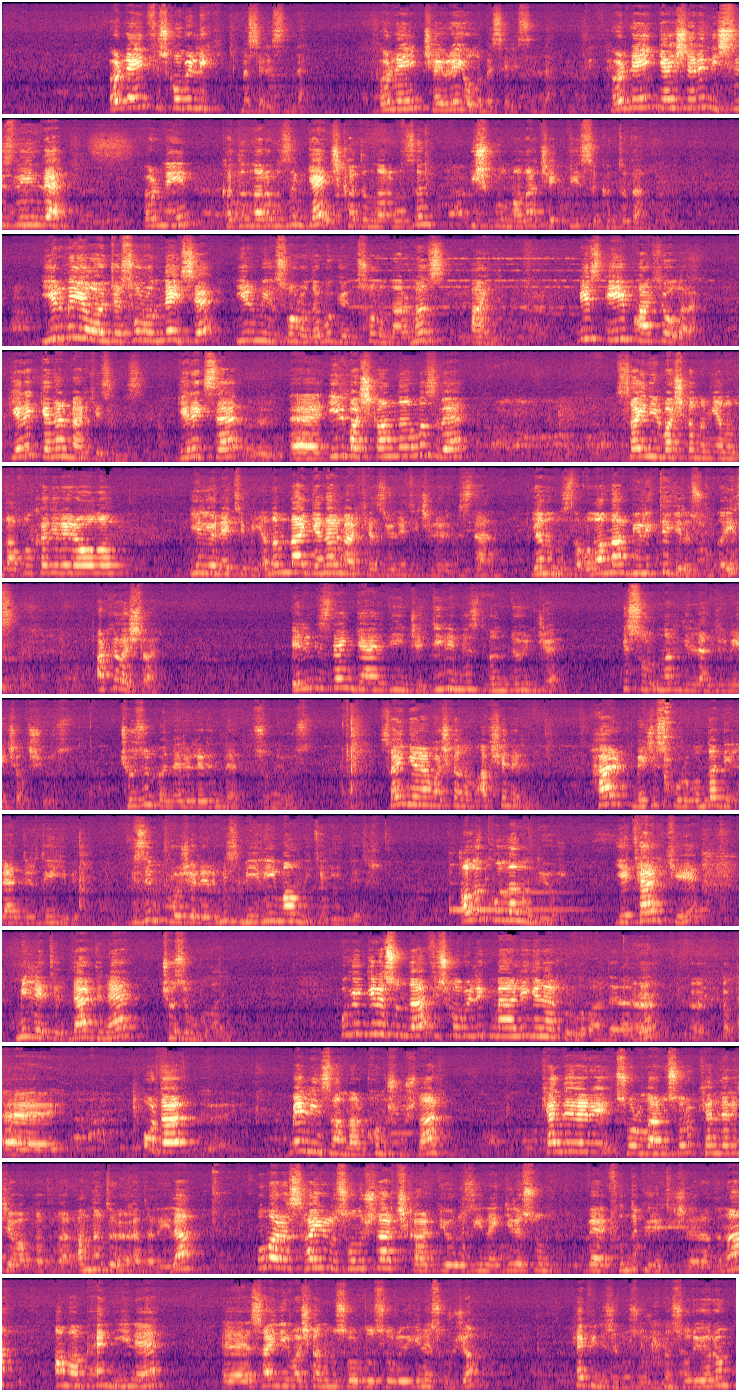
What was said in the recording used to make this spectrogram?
Örneğin fiskobirlik meselesinde. Örneğin çevre yolu meselesinde. Örneğin gençlerin işsizliğinde. Örneğin kadınlarımızın, genç kadınlarımızın iş bulmada çektiği sıkıntıda. 20 yıl önce sorun neyse 20 yıl sonra da bugün sorunlarımız aynı. Biz İyi Parti olarak gerek genel merkezimiz, gerekse e, il başkanlığımız ve Sayın İl Başkanım yanımda, Abdülkadir Eroğlu, il yönetimi yanımda, genel merkez yöneticilerimizden yanımızda olanlar birlikte Giresun'dayız. Arkadaşlar, elimizden geldiğince, dilimiz döndüğünce biz sorunları dillendirmeye çalışıyoruz. Çözüm önerilerini de sunuyoruz. Sayın Genel Başkanım Akşener'in her meclis grubunda dillendirdiği gibi bizim projelerimiz milli mal niteliğindedir. Alın kullanın diyor. Yeter ki milletin derdine çözüm bulalım. Bugün Giresun'da Fiskobirlik Mali Genel Kurulu vardı herhalde. Evet, bak. Ee, orada e, belli insanlar konuşmuşlar. Kendileri sorularını sorup kendileri cevapladılar anladığım Evet. kadarıyla. Umarız hayırlı sonuçlar çıkar diyoruz yine Giresun ve fındık üreticiler adına. Ama ben yine e, Sayın İl Başkanımın sorduğu soruyu yine soracağım. Hepinizin huzurunda soruyorum.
